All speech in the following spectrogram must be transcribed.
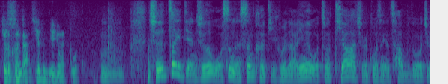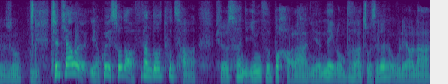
就是很感谢这些用户。嗯嗯，其实这一点其实我是能深刻体会的，因为我做 T R 其实过程也差不多，就是说，其实 T R 也会收到非常多吐槽，比如说你音质不好啦，你的内容不好，主持人很无聊啦，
